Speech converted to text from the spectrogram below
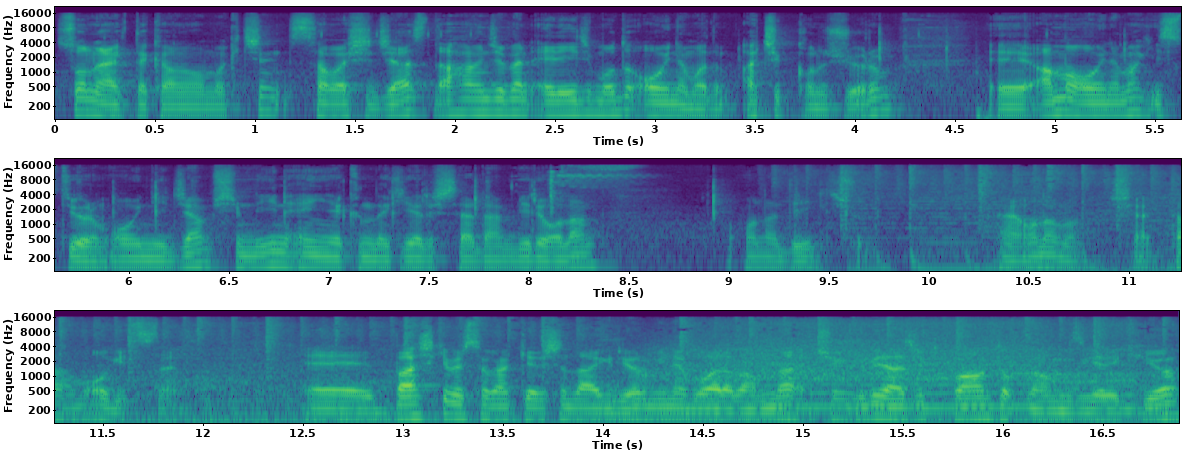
Son ayakta kalan olmak için savaşacağız. Daha önce ben eleyici modu oynamadım. Açık konuşuyorum. Ee, ama oynamak istiyorum. Oynayacağım. Şimdi yine en yakındaki yarışlardan biri olan ona değil şu. Ha ona mı? Şart. Tamam o gitsin. Ee, başka bir sokak yarışına daha gidiyorum yine bu arabamla. Çünkü birazcık puan toplamamız gerekiyor.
